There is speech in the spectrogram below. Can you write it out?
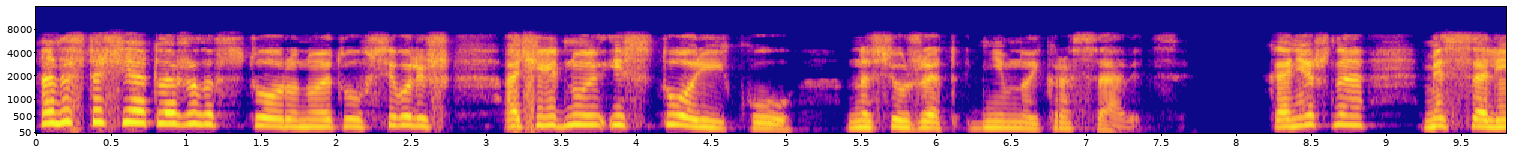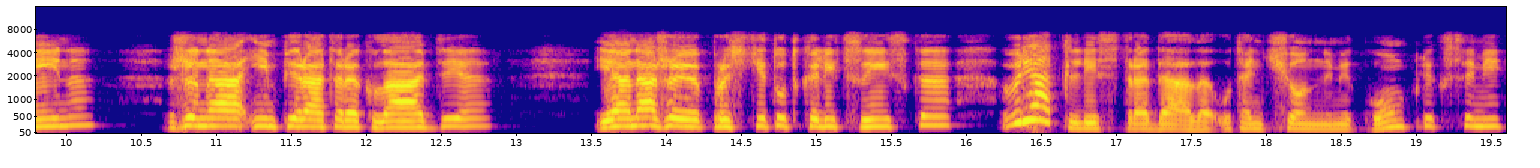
Анастасия отложила в сторону эту всего лишь очередную историйку на сюжет дневной красавицы. Конечно, Мессалина, жена императора Клавдия, и она же проститутка Лицийска, вряд ли страдала утонченными комплексами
